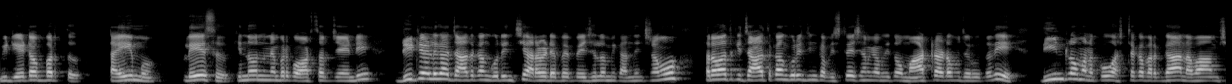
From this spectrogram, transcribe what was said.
మీ date of birth time place కింద ఉన్న నెంబర్కి వాట్సాప్ చేయండి. డీటెయిల్డ్గా జాతకం గురించి అరవై డెబ్బై పేజీలో మీకు అందించడము తర్వాతకి జాతకం గురించి ఇంకా విశ్లేషణగా మీతో మాట్లాడడం జరుగుతుంది. దీంట్లో మనకు అష్టక వర్గ నవాంశ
